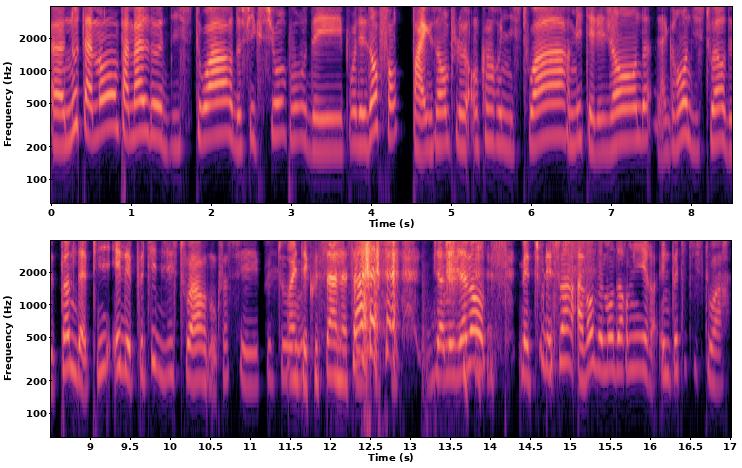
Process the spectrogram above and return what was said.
euh, notamment pas mal d'histoires, de, fictions pour des pour des enfants. Par exemple, encore une histoire, mythes et légendes, la grande histoire de Pomme d'Api et les petites histoires. Donc ça c'est plutôt. Ouais, t'écoutes ça, Anna. Ça, bien évidemment. Mais tous les soirs, avant de m'endormir, une petite histoire.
